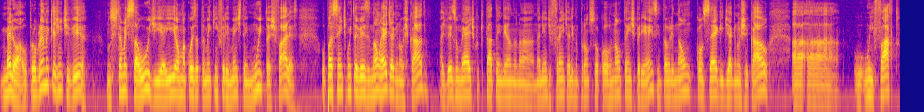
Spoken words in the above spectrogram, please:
melhor. O problema é que a gente vê no sistema de saúde, e aí é uma coisa também que infelizmente tem muitas falhas, o paciente muitas vezes não é diagnosticado, às vezes o médico que está atendendo na, na, linha de frente, ali no pronto-socorro, não tem experiência, então ele não consegue diagnosticar a, a, o, o infarto,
